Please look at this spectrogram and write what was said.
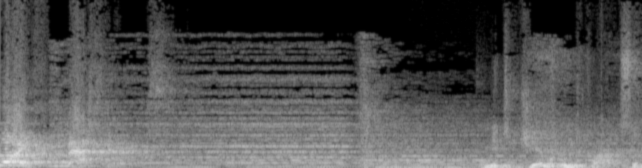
Life Masters. Mit Jim und Clarkson.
